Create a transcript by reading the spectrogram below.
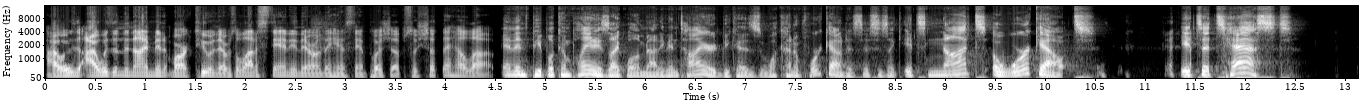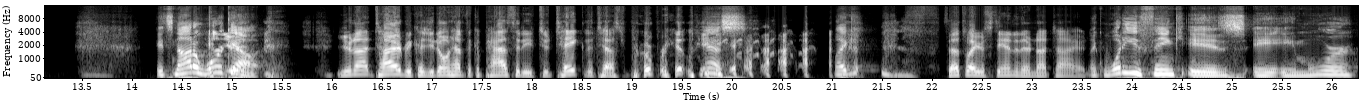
I was I was in the nine minute mark too, and there was a lot of standing there on the handstand push up. So shut the hell up. And then people complain. He's like, well, I'm not even tired because what kind of workout is this? It's like, it's not a workout. it's a test. It's not a workout. You're not tired because you don't have the capacity to take the test appropriately. Yes. like, so that's why you're standing there not tired. like what do you think is a, a more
